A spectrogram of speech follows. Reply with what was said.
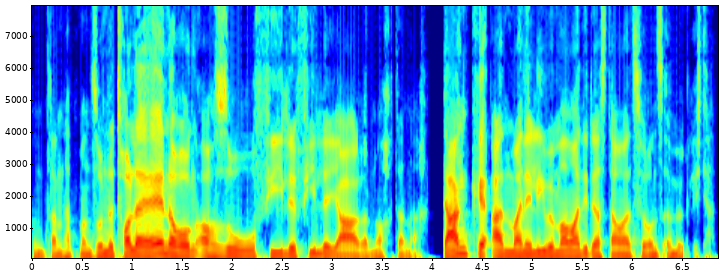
Und dann hat man so eine tolle Erinnerung, auch so viele, viele Jahre noch danach. Danke an meine liebe Mama, die das damals für uns ermöglicht hat.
